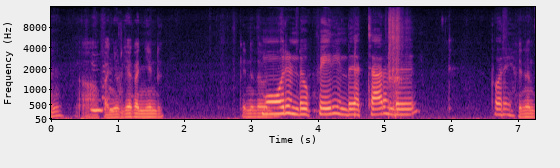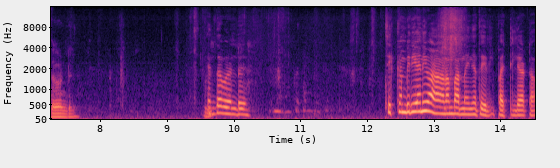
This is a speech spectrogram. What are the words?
ഏ? ആ കഞ്ഞി കുടിക്കാൻ കഞ്ഞിയുണ്ട്. പിന്നെന്താ? മോരുണ്ട് ഉപ്പേരിയുണ്ട് അച്ചാറുണ്ട്. പോരെ. പിന്നെന്താ വേണ്ട എന്താ വേണ്ട ചിക്കൻ ബിരിയാണി വേണം പറഞ്ഞു കഴിഞ്ഞാൽ പറ്റില്ല കേട്ടോ.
